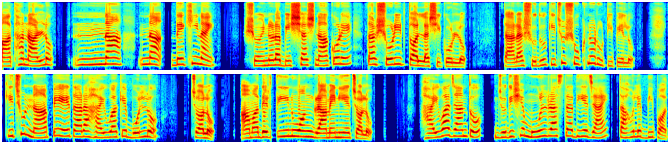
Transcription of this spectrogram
মাথা নাড়ল, না না, দেখি নাই। সৈন্যরা বিশ্বাস না করে তার শরীর তল্লাশি করল। তারা শুধু কিছু শুকনো রুটি পেল। কিছু না পেয়ে তারা হাইওয়াকে বলল, চলো, আমাদের তিন ওয়াং গ্রামে নিয়ে চলো। হাইওয়া জানত, যদি সে মূল রাস্তা দিয়ে যায়, তাহলে বিপদ।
